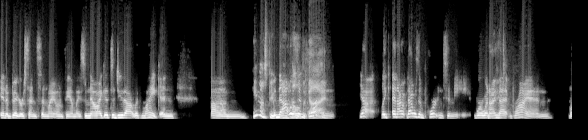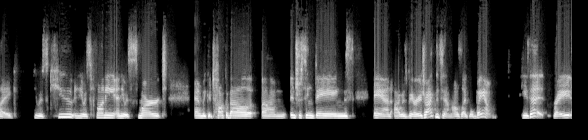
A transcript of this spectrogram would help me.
in a bigger sense than my own family. So now I get to do that with Mike and um he must be one that hell was of a guy. Yeah. Like and I, that was important to me. Where when right. I met Brian, like he was cute and he was funny and he was smart and we could talk about um, interesting things. And I was very attracted to him. I was like, well, bam, he's it, right?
